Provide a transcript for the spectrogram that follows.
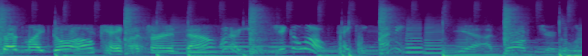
stud my dog. Okay, you think I'm gonna turn it down? What are you, a gigolo, taking money? Yeah, a dog gigolo.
